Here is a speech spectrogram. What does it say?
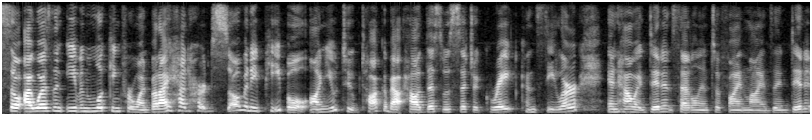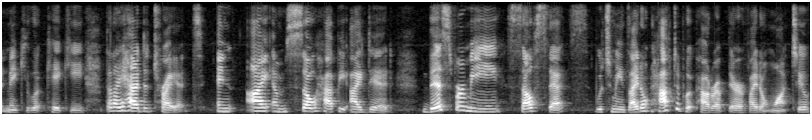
so I wasn't even looking for one, but I had heard so many people on YouTube talk about how this was such a great concealer and how it didn't settle into fine lines and didn't make you look cakey that I had to try it. And I am so happy I did. This for me self sets, which means I don't have to put powder up there if I don't want to. In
